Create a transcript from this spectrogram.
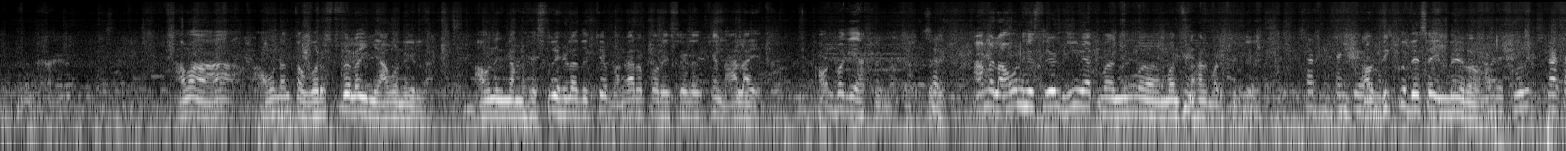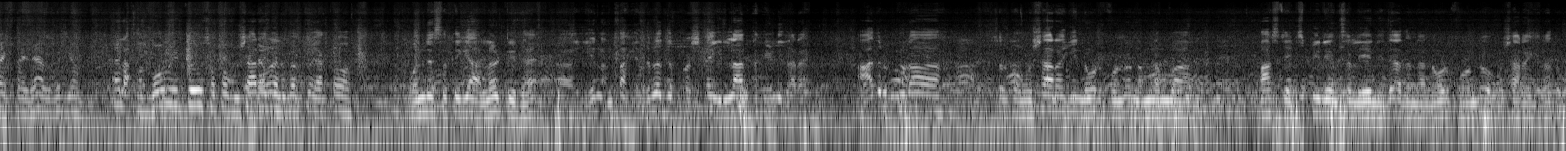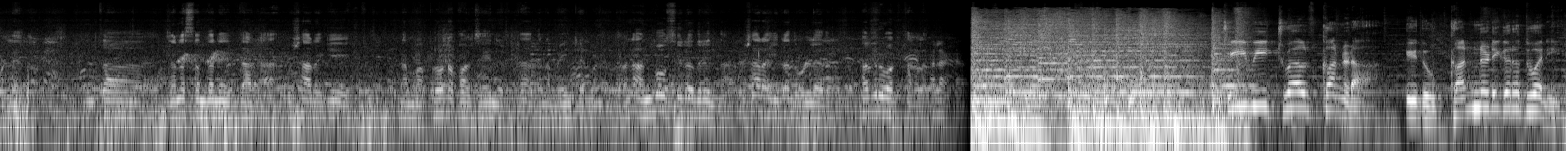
ಅವ ಅವನಂಥ ವರ್ಷದಲ್ಲೂ ಇನ್ಯಾವನೂ ಇಲ್ಲ. ಅವನಿಗೆ ನಮ್ಮ ಹೆಸರು ಹೇಳೋದಕ್ಕೆ ಬಂಗಾರಪ್ಪ ಅವ್ರ ಹೆಸರು ಹೇಳೋದಕ್ಕೆ ನಾಲಾಯಿತು. ಅವನ ಬಗ್ಗೆ ಯಾಕೆ ನೀವು ಮಾತಾಡ್ತೀರಿ? ಆಮೇಲೆ ಅವನ ಹೆಸರು ಹೇಳಿ ನೀವು ಯಾಕೆ ನಿಮ್ಮ ಮನಸ್ಸನ್ನ ಹಾಳು ಮಾಡ್ತಿದ್ದೀರಿ? ಅವ್ರು ದಿಕ್ಕು ದೇಶ ಇಲ್ಲದೆ ಇರೋ ಕೋವಿಡ್ ಸ್ಟಾರ್ಟ್ ಆಗ್ತಾ ಇದೆ ಅದ್ರ ಬಗ್ಗೆ ಅಲ್ಲ ಕೋವಿಡ್ ಸ್ವಲ್ಪ ಹುಷಾರಾಗಿ ಇರಬೇಕು ಯಾಕೋ ಒಂದೇ ಸತಿಗೆ ಅಲರ್ಟ್ ಇದೆ. ಏನಂತ ಹೆದರದ ಪ್ರಶ್ನೆ ಇಲ್ಲ ಅಂತ ಹೇಳಿದ್ದಾರೆ. ಆದರೂ ಕೂಡ ಸ್ವಲ್ಪ ಹುಷಾರಾಗಿ ನೋಡಿಕೊಂಡು ನಮ್ಮ ನಮ್ಮ ಪಾಸ್ಟ್ ಎಕ್ಸ್ಪೀರಿಯನ್ಸಲ್ಲಿ ಏನಿದೆ ಅದನ್ನು ನೋಡಿಕೊಂಡು ಹುಷಾರಾಗಿರೋದು ಒಳ್ಳೆಯದು ಇಂಥ ಜನಸಂದಣಿ ಇದ್ದಾಗ ಹುಷಾರಾಗಿ ನಮ್ಮ ಪ್ರೋಟೋಕಾಲ್ಸ್ ಏನಿರುತ್ತೆ ಅದನ್ನು ಮೇಂಟೈನ್ ಮಾಡ್ತೀವಿ. ಅದನ್ನು ಅನುಭವಿಸಿರೋದ್ರಿಂದ ಹುಷಾರಾಗಿರೋದು ಒಳ್ಳೆಯದು ಹಗುರವಾಗಿ ಟಿ ವಿ ಟ್ವೆಲ್ವ್ ಕನ್ನಡ. ಇದು ಕನ್ನಡಿಗರ ಧ್ವನಿ.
